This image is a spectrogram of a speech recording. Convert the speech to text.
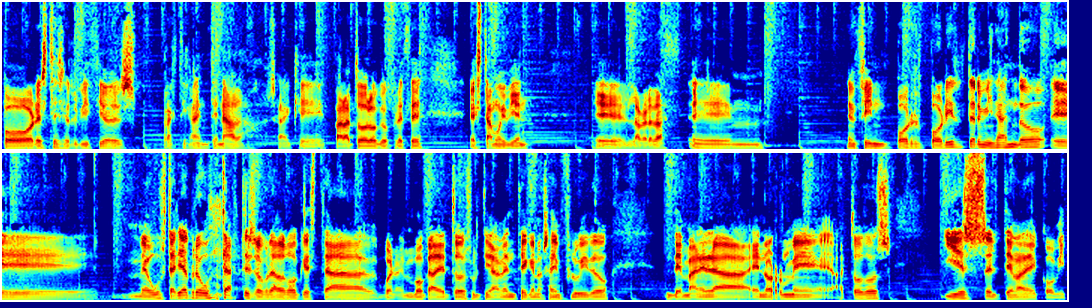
por este servicio es prácticamente nada. O sea que para todo lo que ofrece está muy bien, eh, la verdad. Em, en fin, por, ir terminando, eh, me gustaría preguntarte sobre algo que está, bueno, en boca de todos últimamente, que nos ha influido de manera enorme a todos, y es el tema de COVID.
